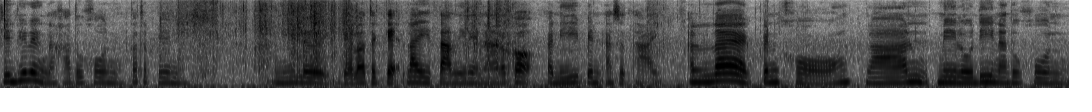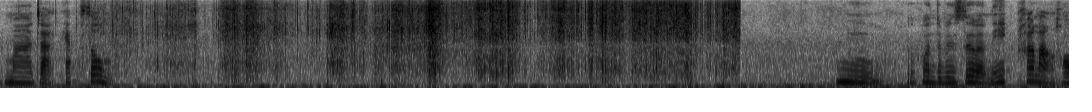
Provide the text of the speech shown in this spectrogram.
ชิ้นที่ 1 นะคะ ทุกคนก็จะเป็น อันนี้เลย เดี๋ยวเราจะแกะไล่ตามนี้เลยนะ แล้วก็อันนี้เป็นอันสุดท้าย อันแรกเป็นของร้านเมโลดี้นะทุกคนมาจากแอปส้มอืมทุกคนจะเป็นเสื้อแบบนี้ ข้างหลังเขา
